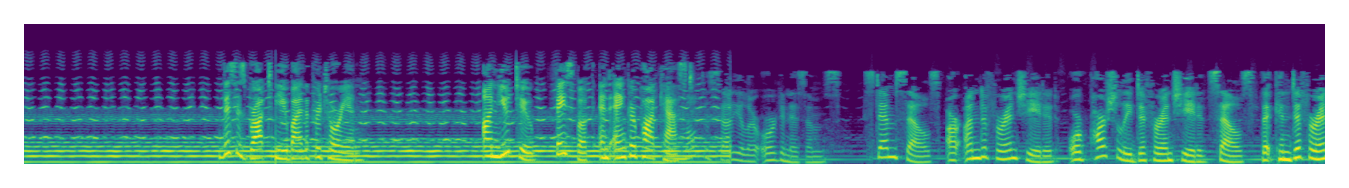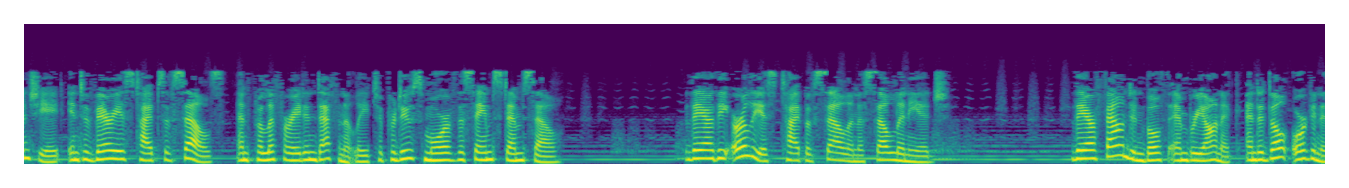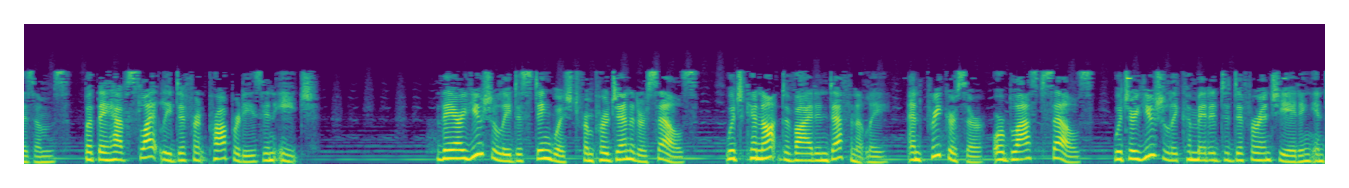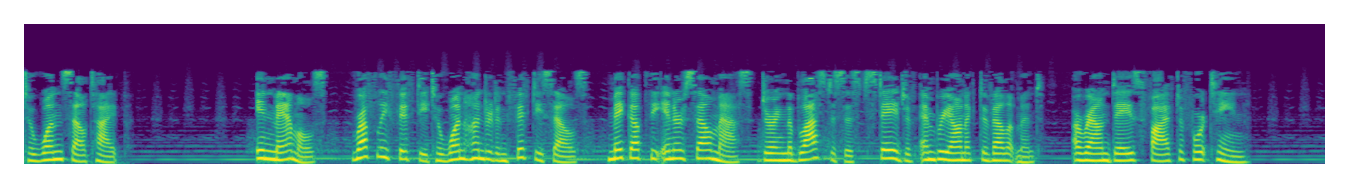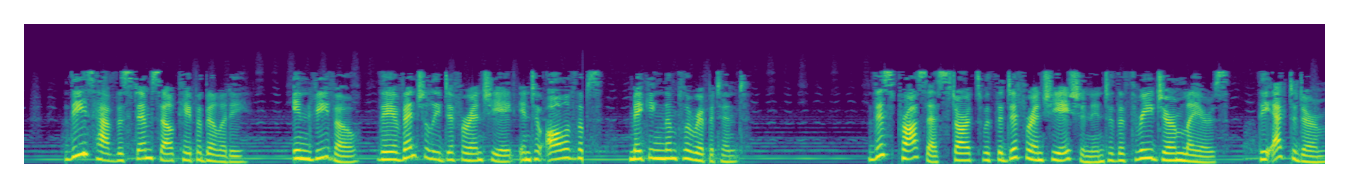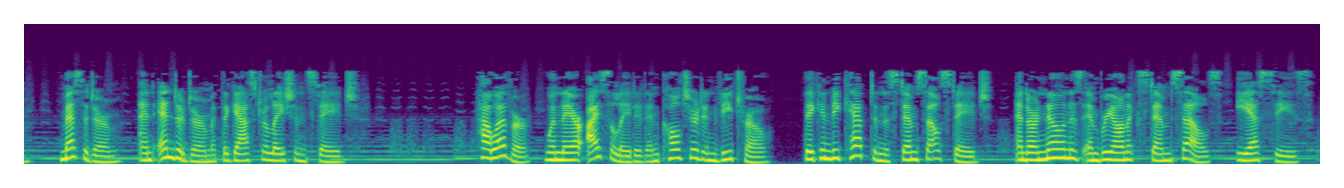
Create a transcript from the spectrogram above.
This is brought to you by the Praetorian. On YouTube, Facebook, and Anchor Podcast. Multicellular organisms. Stem cells are undifferentiated or partially differentiated cells that can differentiate into various types of cells and proliferate indefinitely to produce more of the same stem cell. They are the earliest type of cell in a cell lineage. They are found in both embryonic and adult organisms, but they have slightly different properties in each. They are usually distinguished from progenitor cells, which cannot divide indefinitely, and precursor or blast cells, which are usually committed to differentiating into one cell type. In mammals, roughly 50 to 150 cells make up the inner cell mass during the blastocyst stage of embryonic development, around days 5 to 14. These have the stem cell capability. In vivo, they eventually differentiate into all of the making them pluripotent. This process starts with the differentiation into the three germ layers, the ectoderm, mesoderm, and endoderm at the gastrulation stage. However, when they are isolated and cultured in vitro, they can be kept in the stem cell stage, and are known as embryonic stem cells, ESCs.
